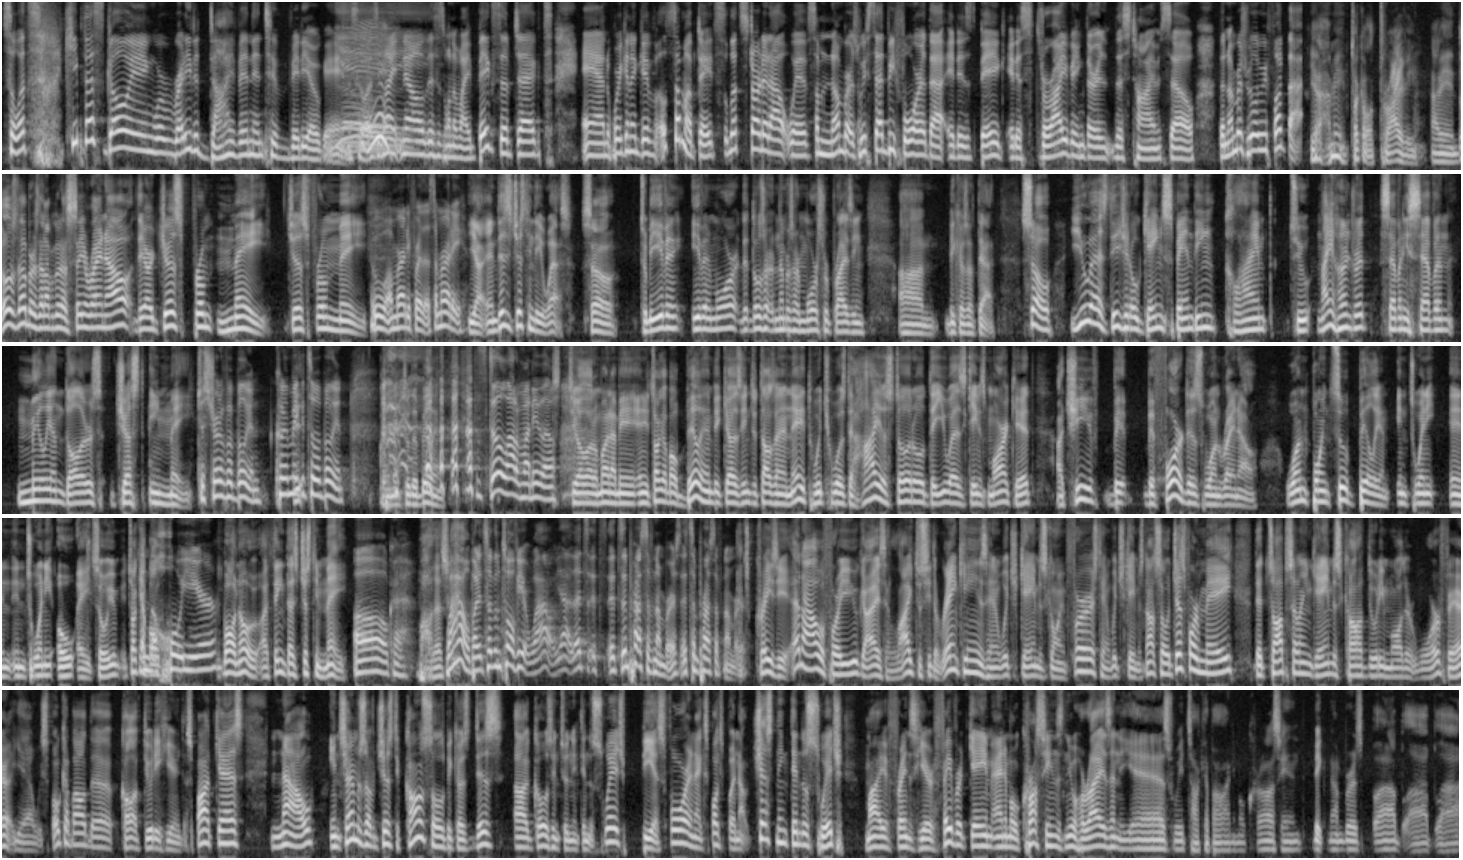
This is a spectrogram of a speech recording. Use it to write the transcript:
So let's keep this going. We're ready to dive in into video games. So as you might know, this is one of my big subjects and we're going to give some updates. So let's start it out with some numbers. We've said before that it is big, it is thriving during this time. So the numbers really reflect that. Yeah, I mean, talk about thriving. I mean, those numbers that I'm going to say right now, they are just from May just from May. Ooh, I'm ready for this. I'm ready. Yeah, and this is just in the US. So to be even even more those are numbers are more surprising um, because of that. So us digital game spending climbed to 977 million dollars just in may. Just short of a billion. Couldn't make it, it to a billion. Couldn't make to the billion. Still a lot of money though. Still a lot of money. I mean and you talk about billion because in 2008 which was the highest total the us games market achieved be- before this one right now 1.2 billion in 20 in in 2008. So you're talking in about the whole year. Well, no, I think that's just in May. Oh, okay. Wow, that's wow. But it took them 12 years. Wow, yeah, that's it's it's impressive numbers. It's impressive numbers. It's crazy. And now for you guys, I like to see the rankings and which game is going first and which game is not. So just for May, the top selling game is Call of Duty Modern Warfare. Yeah, we spoke about the Call of Duty here in this podcast. Now in terms of just the consoles, because this uh, goes into Nintendo Switch, PS4, and Xbox, but now just Nintendo Switch. My friends here, favorite game, Animal Crossing's New Horizon. Yes, we talk about Animal Crossing, big numbers, blah, blah, blah.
